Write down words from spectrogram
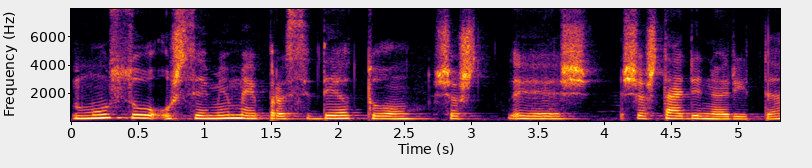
mūsų užsiemimai prasidėtų šešt, e, šeštadienio ryte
